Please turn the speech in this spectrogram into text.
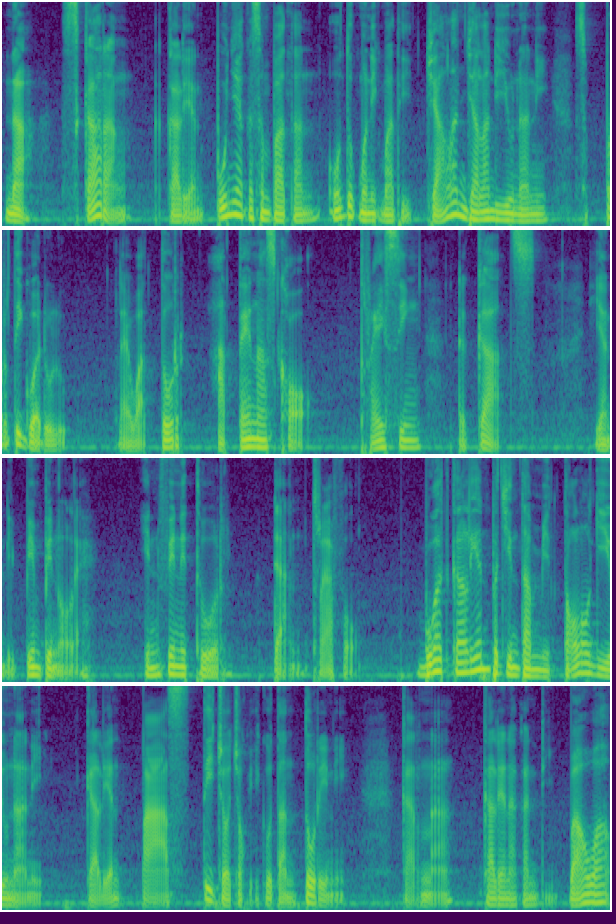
Nah, sekarang kalian punya kesempatan untuk menikmati jalan-jalan di Yunani seperti gua dulu, lewat tur Athena's Call, Tracing the Gods, yang dipimpin oleh Infinite Tour dan Travel. Buat kalian pecinta mitologi Yunani, kalian pasti cocok ikutan tur ini, karena kalian akan dibawa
